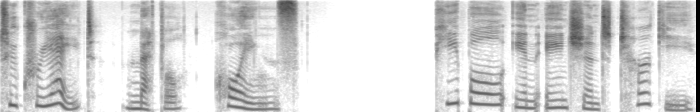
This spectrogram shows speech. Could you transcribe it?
to create metal coins. People in ancient Turkey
